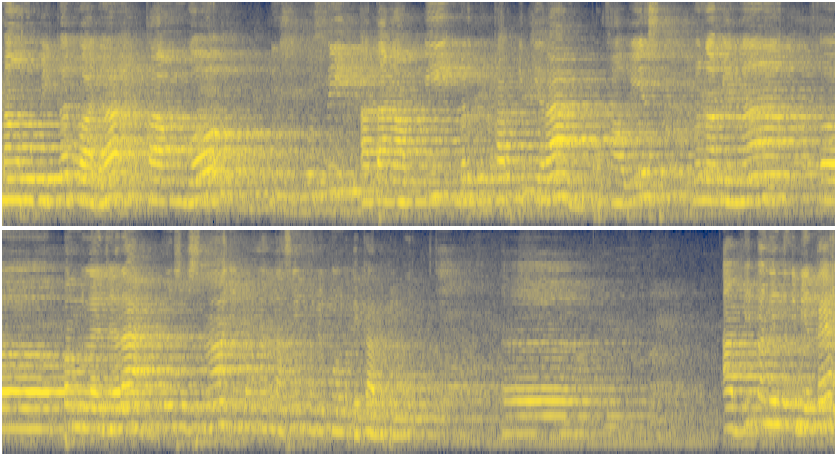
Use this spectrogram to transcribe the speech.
mangrupikeun wadah kanggo diskusi atanapi bertukar pikiran perkawis menamina e, pembelajaran khususnya implementasi kurikulum Merdeka Bapak Ibu. Eh, abdi panggil di teh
